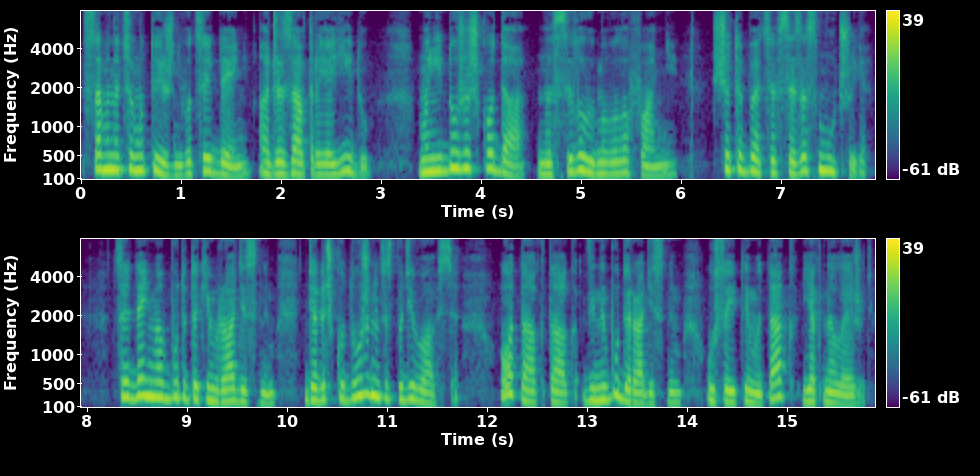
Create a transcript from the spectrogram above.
саме на цьому тижні, в оцей день, адже завтра я їду. Мені дуже шкода, насилу вимовила Фанні, що тебе це все засмучує. Цей день мав бути таким радісним. Дядечко дуже на це сподівався. О, так, так, він не буде радісним, усе йтиме так, як належить.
